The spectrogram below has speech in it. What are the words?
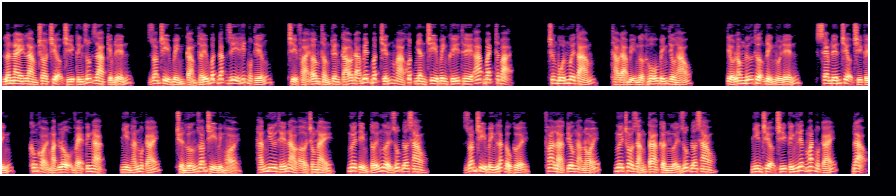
Lần này làm cho triệu chí kính rút ra kiếm đến, doãn trị bình cảm thấy bất đắc dĩ hít một tiếng, chỉ phải âm thầm tuyên cáo đã biết bất chiến mà khuất nhân chi binh khí thế áp bách thất bại. Chương bốn mươi tám, thảo đà bị ngược hố bính tiêu háo. Tiểu long nữ thượng đỉnh núi đến, xem đến triệu chí kính, không khỏi mặt lộ vẻ kinh ngạc nhìn hắn một cái, chuyển hướng doãn chỉ bình hỏi, hắn như thế nào ở trong này? Ngươi tìm tới người giúp đỡ sao? Doãn chỉ bình lắc đầu cười, pha là kiêu ngạo nói, ngươi cho rằng ta cần người giúp đỡ sao? Nhìn triệu trí kính liếc mắt một cái, đạo,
